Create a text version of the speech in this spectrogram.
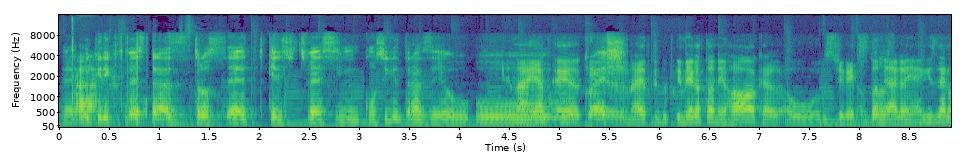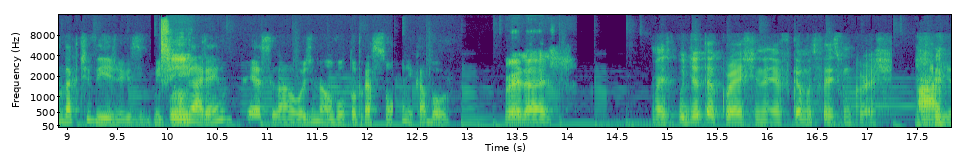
É, Ah. Eu queria que tivesse traz, trouxe, é, que eles tivessem conseguido trazer o, o na época, Crash. na época do primeiro Tony Hawk, os direitos Eu do Homem-Aranha eles eram da Activision. Eles metiam o Homem-Aranha no lá. Hoje não, voltou pra Sony e acabou. Verdade. Mas podia ter o Crash, né? Eu ia ficar muito feliz com o Crash. Ah, aí,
